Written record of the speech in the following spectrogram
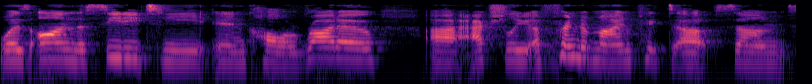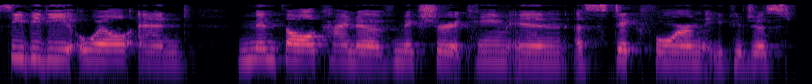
was on the CDT in Colorado. Uh, actually, a friend of mine picked up some CBD oil and menthol kind of mixture. It came in a stick form that you could just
